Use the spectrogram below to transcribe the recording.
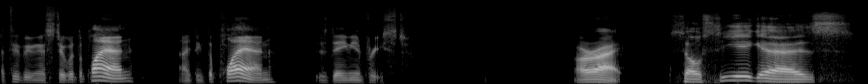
I think they're going to stick with the plan. I think the plan is Damian Priest. All right. So seeing as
